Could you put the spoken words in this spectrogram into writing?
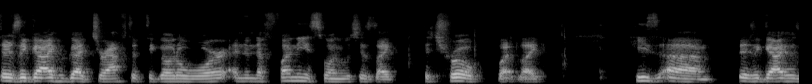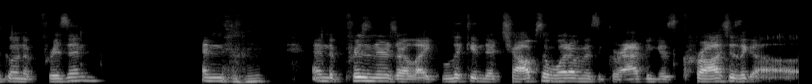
There's a guy who got drafted to go to war, and then the funniest one, which is like the trope, but like he's um there's a guy who's going to prison and mm-hmm. and the prisoners are like licking their chops and one of them is grabbing his crotch. Is like, oh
